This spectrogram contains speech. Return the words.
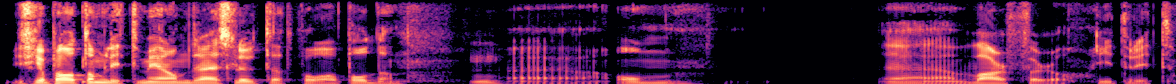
vi ska prata om lite mer om det här i slutet på podden. Mm. Eh, om eh, varför och hit och dit.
